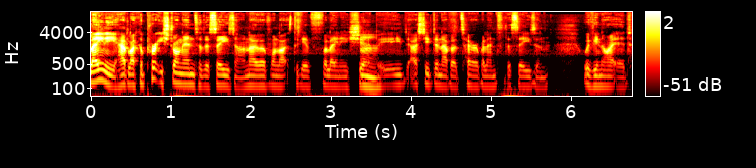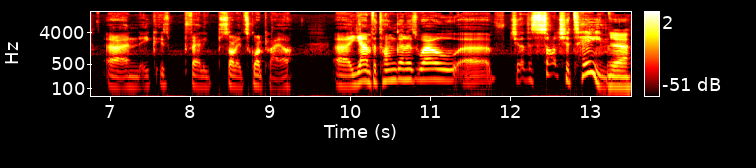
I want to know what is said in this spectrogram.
Fellaini had like a pretty strong end to the season. I know everyone likes to give Fellaini shit, Mm. but he actually didn't have a terrible end to the season with United, uh, and he is a fairly solid squad player. Uh, Jan Vertonghen as well. Uh, there's such a team. yeah,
